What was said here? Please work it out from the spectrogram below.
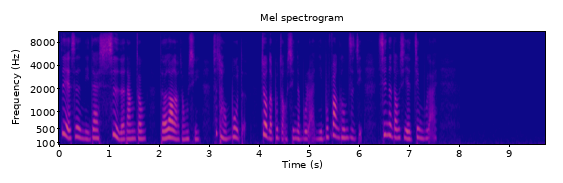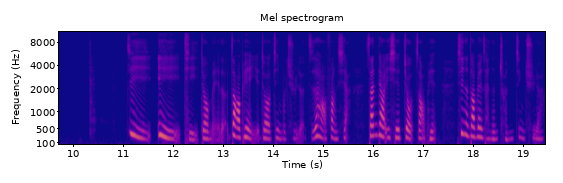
这也是你在试的当中得到的东西，是同步的。旧的不走，新的不来。你不放空自己，新的东西也进不来。记忆体就没了，照片也就进不去了，只好放下，删掉一些旧照片，新的照片才能存进去啊。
